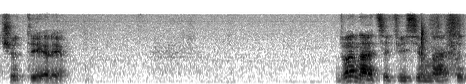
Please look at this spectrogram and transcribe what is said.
4. 12 18.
